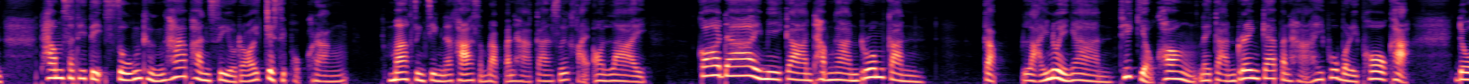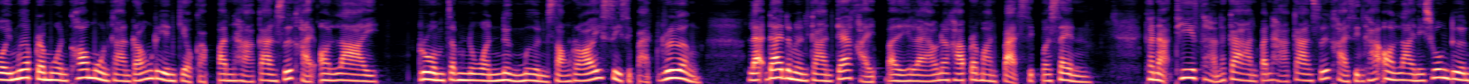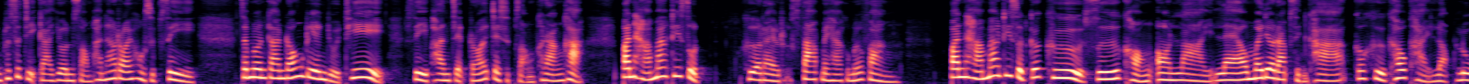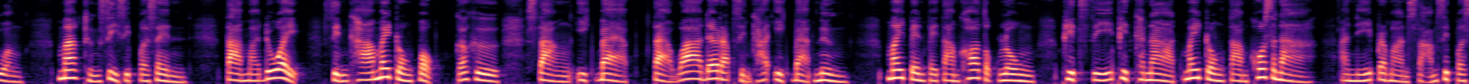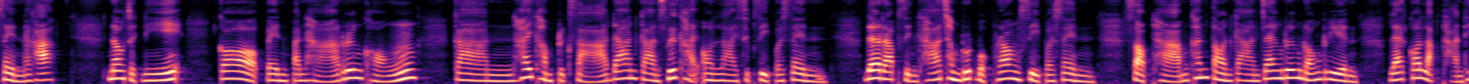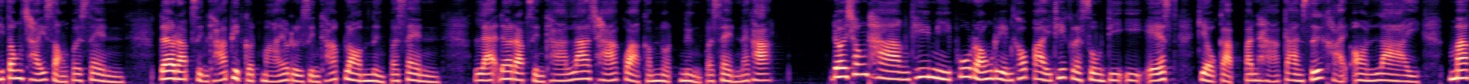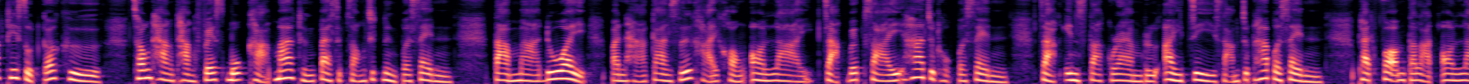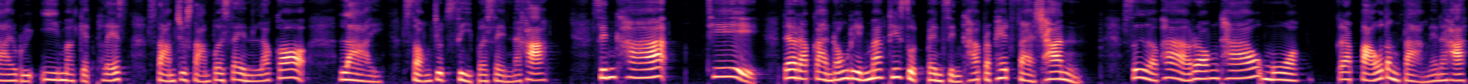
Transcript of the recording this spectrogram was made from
ทำสถิติสูงถึง 5,476 ครั้ง มากจริง ๆ นะคะสำหรับปัญหาการซื้อขายออนไลน์ ก็ได้มีการทำงานร่วมกัน หลายหน่วยงานที่เกี่ยวข้องในการเร่งแก้ปัญหาให้ผู้บริโภคค่ะ โดยเมื่อประมวลข้อมูลการร้องเรียนเกี่ยวกับปัญหาการซื้อขายออนไลน์ รวมจำนวน 1248 เรื่อง และได้ดำเนินการแก้ไขไปแล้วนะคะประมาณ 80%ขณะที่สถานการณ์ปัญหาการซื้อขายสินค้าออนไลน์ในช่วงเดือนพฤศจิกายน 2564จำนวนการร้องเรียนอยู่ที่ 4,772 ครั้งค่ะ ปัญหามากที่สุดคืออะไรทราบไหมคะคุณผู้ฟัง ปัญหามากที่สุดก็คือ ซื้อของออนไลน์แล้วไม่ได้รับสินค้าก็คือเข้าข่ายหลอกลวงมากถึง 40%ตามมาด้วยสินค้าไม่ตรงปกก็คือ สั่งอีกแบบ แต่ว่าได้รับสินค้าอีกแบบหนึ่ง ไม่เป็นไปตามข้อตกลง ผิดสีผิดขนาดไม่ตรงตามโฆษณา อันนี้ประมาณ 30%นะคะ นอกจากนี้ก็เป็นปัญหาเรื่องของการให้คำปรึกษาด้านการซื้อขายออนไลน์ 14%ได้รับสินค้าชำรุดบกพร่อง 4%สอบถามขั้นตอนการแจ้งเรื่องร้องเรียน และก็หลักฐานที่ต้องใช้ 2%ได้รับสินค้าผิดกฎหมายหรือสินค้าปลอม 1%และได้รับสินค้าล่าช้ากว่ากำหนด 1%นะคะ โดยช่องทางที่มีผู้ร้องเรียนเข้าไปที่กระทรวง DES เกี่ยวกับปัญหาการซื้อขายออนไลน์ มากที่สุดก็คือ ช่องทางทาง Facebook ค่ะมากถึง 82.1%ตามมาด้วยปัญหาการซื้อขายของออนไลน์ จากเว็บไซต์ 5.6%จาก Instagram หรือ IG 3.5%แพลตฟอร์มตลาดออนไลน์หรือ e-marketplace 3.3%แล้วก็ Line 2.4%นะคะ สินค้า ที่ได้รับการร้องเรียนมากที่สุดเป็นสินค้าประเภทแฟชั่น เสื้อผ้ารองเท้า หมวก กระเป๋าต่างๆเนี่ยนะคะ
